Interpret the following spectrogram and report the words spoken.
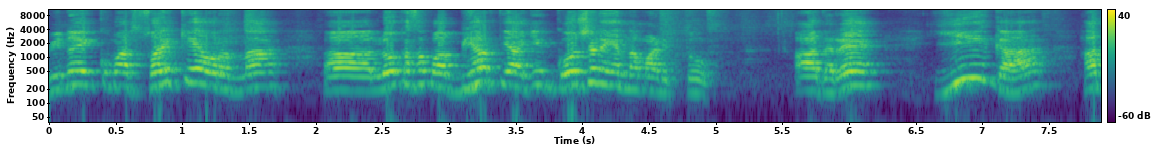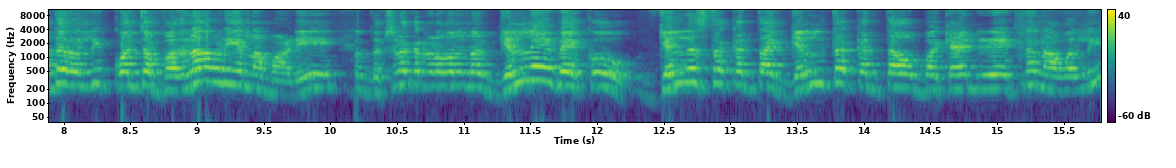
ವಿನಯ್ ಕುಮಾರ್ ಸೊರಕೆ ಅವರನ್ನ ಲೋಕಸಭಾ ಅಭ್ಯರ್ಥಿಯಾಗಿ ಘೋಷಣೆಯನ್ನ ಮಾಡಿತ್ತು. ಆದರೆ ಈಗ ಅದರಲ್ಲಿ ಕೊಂಚ ಬದಲಾವಣೆಯನ್ನ ಮಾಡಿ. ದಕ್ಷಿಣ ಕನ್ನಡವನ್ನು ನಾವು ಗೆಲ್ಲಲೇಬೇಕು ಗೆಲ್ಲಿಸ್ತಕ್ಕಂಥ, ಗೆಲ್ತಕ್ಕಂಥ ಒಬ್ಬ ಕ್ಯಾಂಡಿಡೇಟ್ನ ನಾವಲ್ಲಿ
